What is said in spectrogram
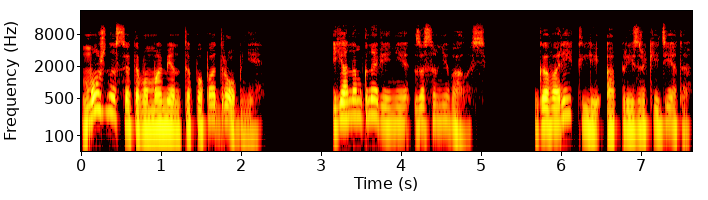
«Можно с этого момента поподробнее?» Я на мгновение засомневалась. Говорит ли о призраке деда?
